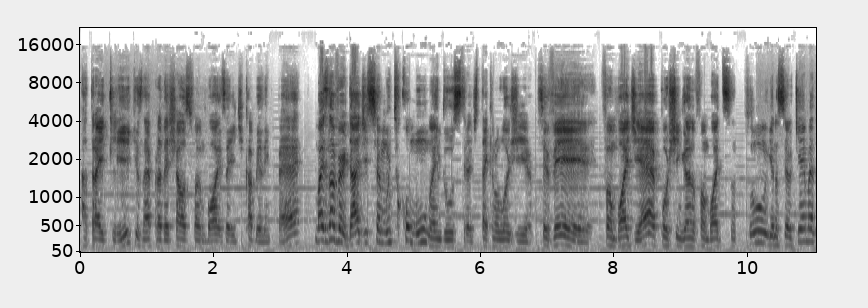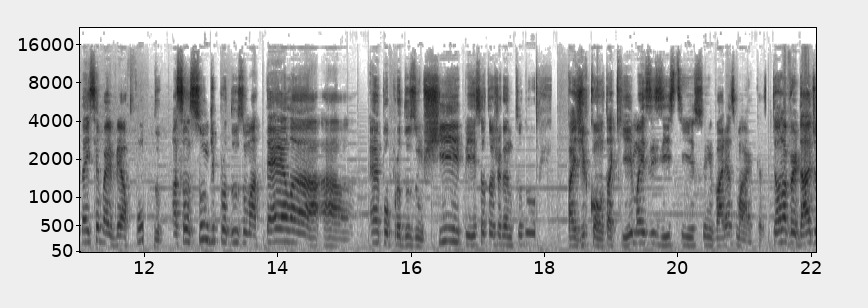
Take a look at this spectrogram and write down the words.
atrair, cliques, né? Pra deixar os fanboys aí de cabelo em pé. Mas na verdade isso é muito comum na indústria de tecnologia. Você vê fanboy de Apple xingando fanboy de Samsung, não sei o quê, mas daí você vai ver a fundo. A Samsung produz uma tela, a Apple produz um chip, isso eu tô jogando tudo faz de conta aqui, mas existe isso em várias marcas. Então, na verdade,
